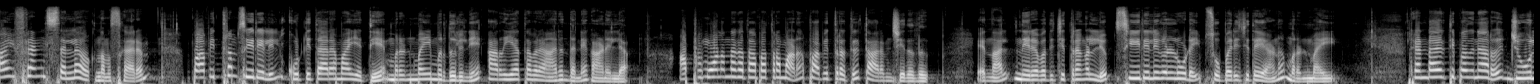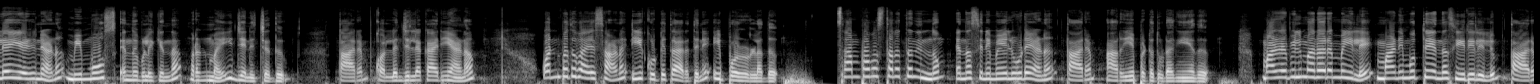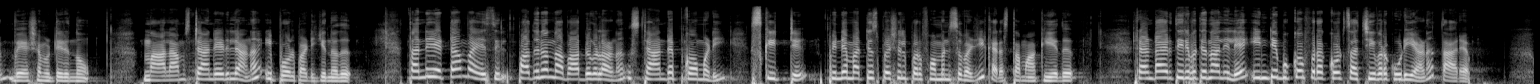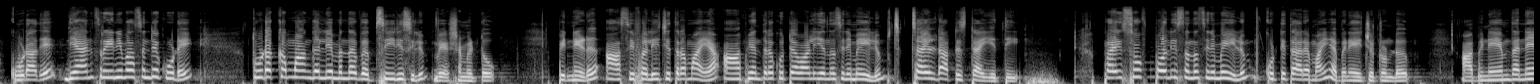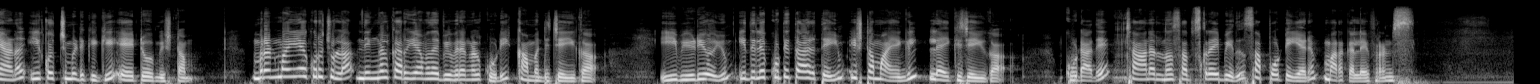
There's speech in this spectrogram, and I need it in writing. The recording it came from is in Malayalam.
ഹായ് ഫ്രണ്ട്സ് എല്ലാവർക്കും നമസ്കാരം. പവിത്രം സീരിയലിൽ കുട്ടിത്താരമായി എത്തിയ മൃണ്മയി മൃദുലിനെ അറിയാത്തവരാരും തന്നെ കാണില്ല. അപ്പമോൾ എന്ന കഥാപാത്രമാണ് പവിത്രത്തിൽ താരം ചെയ്തത്. എന്നാൽ നിരവധി ചിത്രങ്ങളിലും സീരിയലുകളിലൂടെയും സുപരിചിതയാണ് മൃണ്മയി. രണ്ടായിരത്തി പതിനാറ് ജൂലൈ ഏഴിനാണ് മിമോസ് എന്ന് വിളിക്കുന്ന മൃണ്മയി ജനിച്ചത്. താരം കൊല്ലം ജില്ലക്കാരിയാണ്. ഒൻപത് വയസ്സാണ് ഈ കുട്ടിത്താരത്തിന് ഇപ്പോഴുള്ളത്. സംഭവസ്ഥലത്ത് നിന്നും എന്ന സിനിമയിലൂടെയാണ് താരം അറിയപ്പെട്ടു തുടങ്ങിയത്. മഴവിൽ മനോരമയിലെ മണിമുത്ത് എന്ന സീരിയലിലും താരം വേഷമിട്ടിരുന്നു. നാലാം സ്റ്റാൻഡേർഡിലാണ് ഇപ്പോൾ പഠിക്കുന്നത്. തന്റെ എട്ടാം വയസ്സിൽ പതിനൊന്ന് അവാർഡുകളാണ് സ്റ്റാൻഡപ്പ് കോമഡി സ്കിറ്റ് പിന്നെ മറ്റ് സ്പെഷ്യൽ പെർഫോമൻസ് വഴി കരസ്ഥമാക്കിയത്. രണ്ടായിരത്തി ഇരുപത്തിനാലിലെ India book of records achiever കൂടിയാണ് താരം. കൂടാതെ ധ്യാൻ ശ്രീനിവാസന്റെ കൂടെ തുടക്കം മാംഗല്യം എന്ന വെബ് സീരീസിലും വേഷമിട്ടു. പിന്നീട് ആസിഫ് അലി ചിത്രമായ ആഭ്യന്തര കുറ്റവാളി എന്ന സിനിമയിലും ചൈൽഡ് ആർട്ടിസ്റ്റായി എത്തി. പ്രൈസ് ഓഫ് പോലീസ് എന്ന സിനിമയിലും കുട്ടിത്താരമായി അഭിനയിച്ചിട്ടുണ്ട്. അഭിനയം തന്നെയാണ് ഈ കൊച്ചുമിടുക്കിക്ക് ഏറ്റവും ഇഷ്ടം. മൃണ്മയെക്കുറിച്ചുള്ള നിങ്ങൾക്കറിയാവുന്ന വിവരങ്ങൾ കൂടി കമന്റ് ചെയ്യുക. ഈ വീഡിയോയും ഇതിലെ കുട്ടിത്താരത്തെയും ഇഷ്ടമായെങ്കിൽ ലൈക്ക് ചെയ്യുക. കൂടാതെ ചാനൽ ഒന്ന് സബ്സ്ക്രൈബ് ചെയ്ത് സപ്പോർട്ട് ചെയ്യാനും മറക്കല്ലേ ഫ്രണ്ട്സ്?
